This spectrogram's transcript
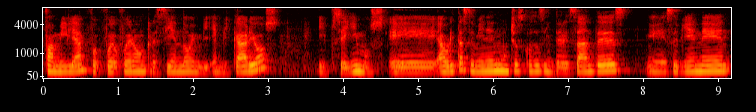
familia, fue, fue, fueron creciendo en, en vicarios y seguimos. Eh, ahorita se vienen muchas cosas interesantes, eh, se vienen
